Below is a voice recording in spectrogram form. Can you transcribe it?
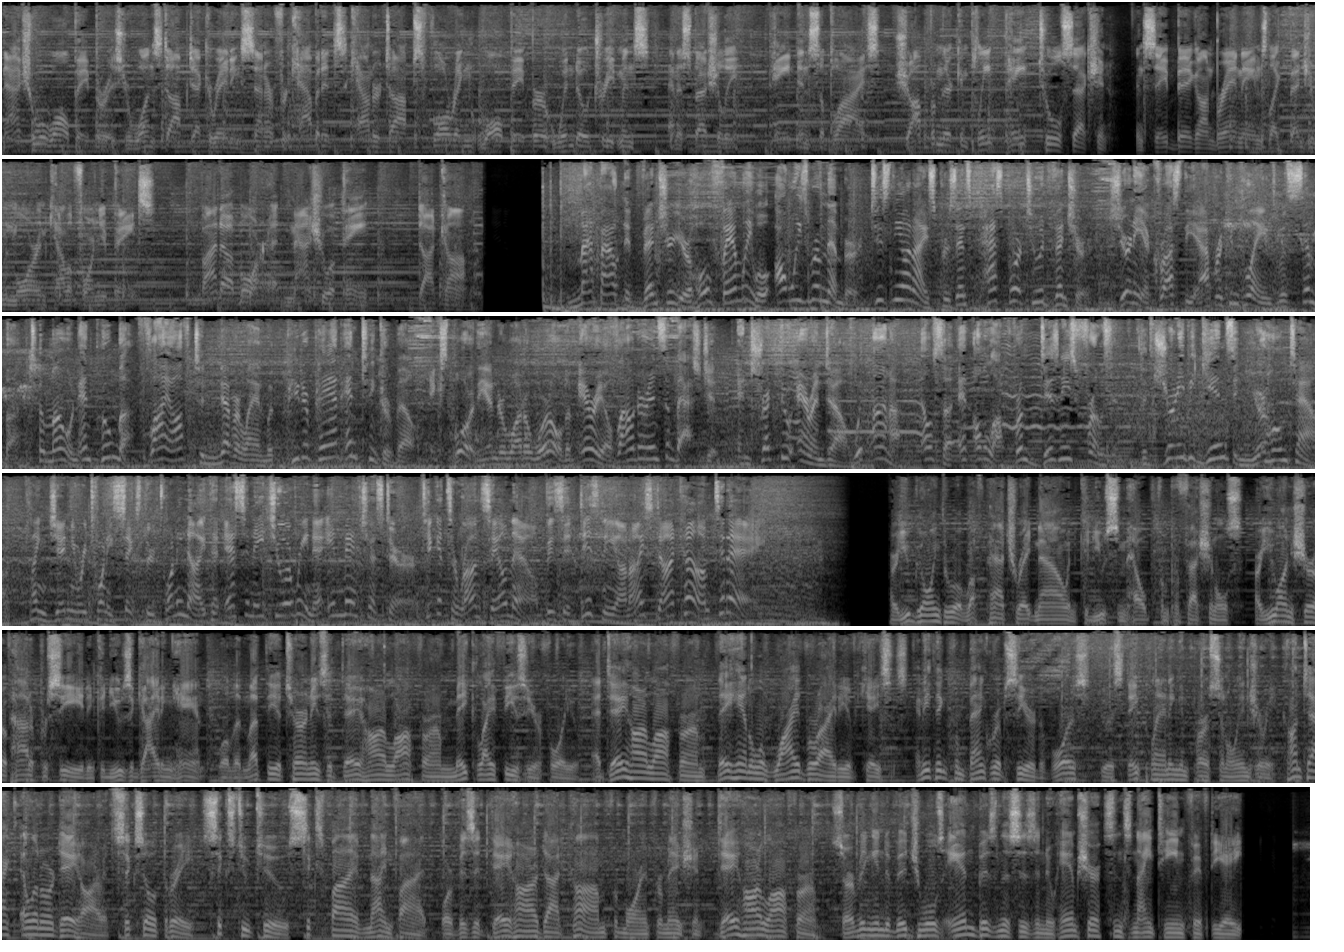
Nashua Wallpaper is your one stop decorating center for cabinets, countertops, flooring, wallpaper, window treatments, and especially paint and supplies. Shop from their complete paint tool section and save big on brand names like Benjamin Moore and California Paints. Find out more at NashuaPaint.com. Map out an adventure your whole family will always remember. Disney on Ice presents Passport to Adventure. Journey across the African plains with Simba, Timon, and Pumbaa. Fly off to Neverland with Peter Pan and Tinkerbell. Explore the underwater world of Ariel, Flounder, and Sebastian. And trek through Arendelle with Anna, Elsa, and Olaf from Disney's Frozen. The journey begins in your hometown. Playing January 26th through 29th at SNHU Arena in Manchester. Tickets are on sale now. Visit DisneyOnIce.com today. Are you going through a rough patch right now and could use some help from professionals? Are you unsure of how to proceed and could use a guiding hand? Well, then let the attorneys at Dehar Law Firm make life easier for you. At Dehar Law Firm, they handle a wide variety of cases, anything from bankruptcy or divorce to estate planning and personal injury. Contact Eleanor Dehar at 603-622-6595 or visit dehar.com for more information. Dehar Law Firm, serving individuals and businesses in New Hampshire since 1958.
